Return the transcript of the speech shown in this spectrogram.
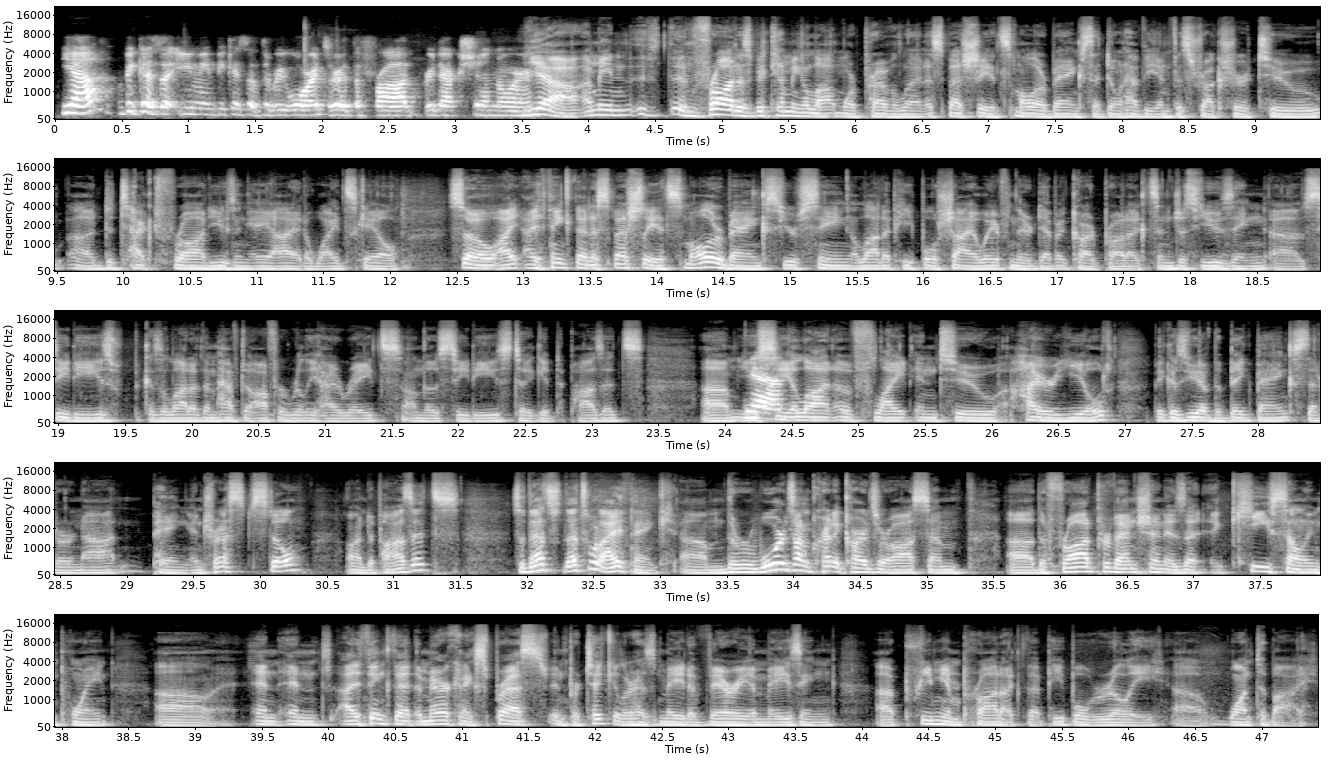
Yeah because of- you mean because of the rewards or the fraud reduction or Yeah, I mean, and fraud is becoming a lot more prevalent, especially at smaller banks that don't have the infrastructure to uh, detect fraud using AI at a wide scale. So I, I think that especially at smaller banks, you're seeing a lot of people shy away from their debit card products and just using uh, CDs because a lot of them have to offer really high rates on those CDs to get deposits. Um, you Yeah. see a lot of flight into higher yield because you have the big banks that are not paying interest still on deposits. So that's that's what I think. Um, the rewards on credit cards are awesome. Uh, the fraud prevention is a, a key selling point, uh, and and I think that American Express in particular has made a very amazing uh, premium product that people really uh, want to buy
